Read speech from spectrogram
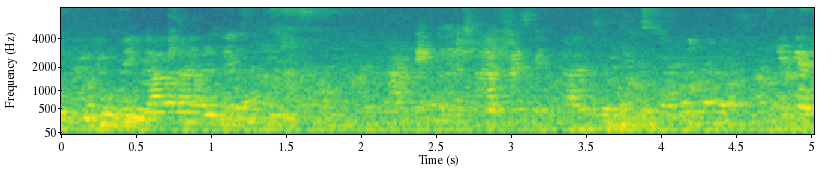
అయిపోయింది కూర్చోండి ఇక్కడ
